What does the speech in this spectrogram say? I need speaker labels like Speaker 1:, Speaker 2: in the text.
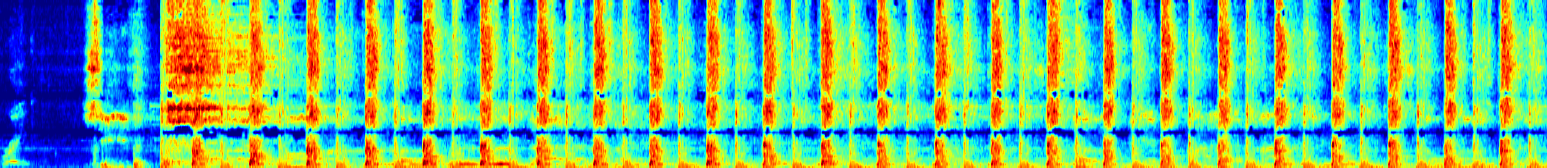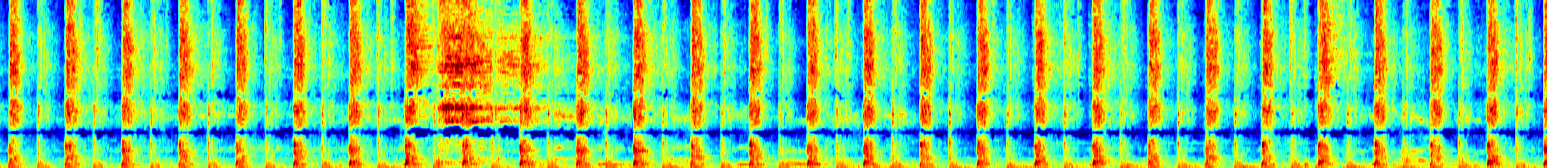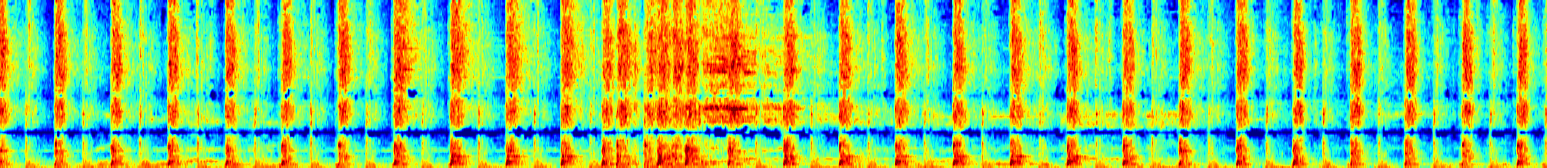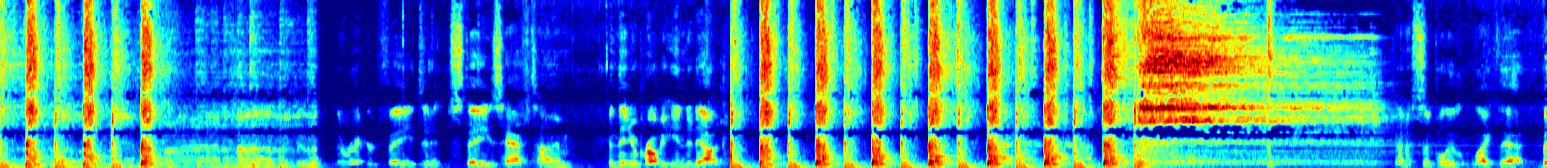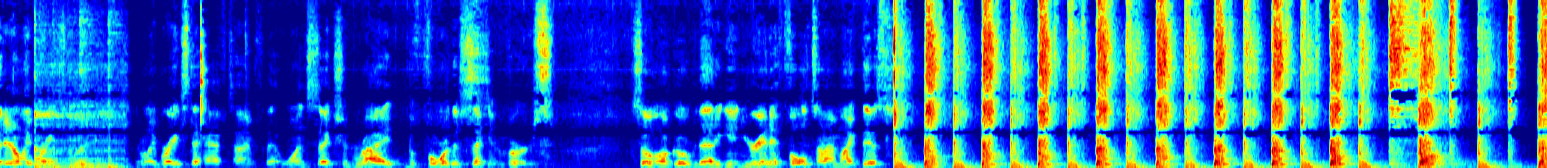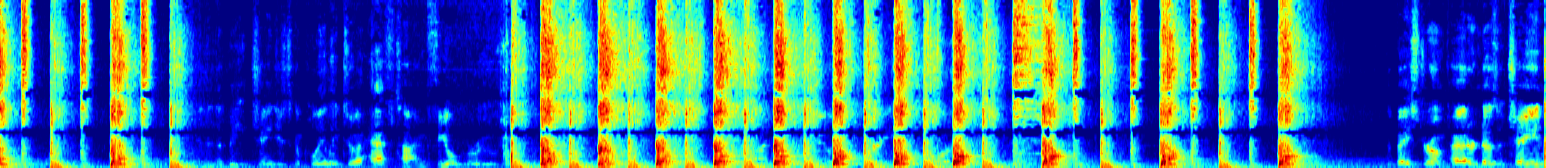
Speaker 1: break.
Speaker 2: She's
Speaker 1: fades and it stays halftime, and then you'll probably end it out. Kind of simply like that. But it only breaks it only breaks to halftime for that one section right before the second verse. So I'll go over that again. You're in it full time like this. Completely to a halftime feel groove. The bass drum pattern doesn't change.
